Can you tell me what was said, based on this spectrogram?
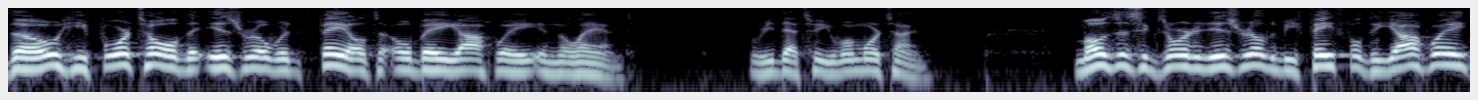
though he foretold that Israel would fail to obey Yahweh in the land. I'll read that to you one more time. Moses exhorted Israel to be faithful to Yahweh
